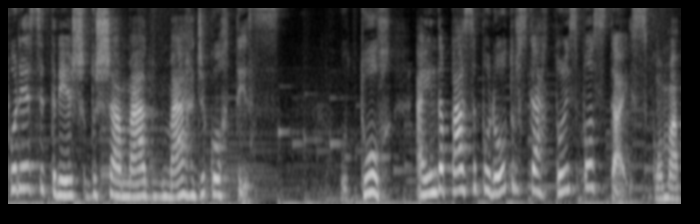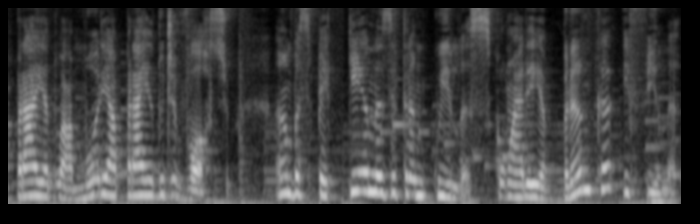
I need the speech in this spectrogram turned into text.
por esse trecho do chamado Mar de Cortês. O tour ainda passa por outros cartões postais, como a Praia do Amor e a Praia do Divórcio, ambas pequenas e tranquilas, com areia branca e fina.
